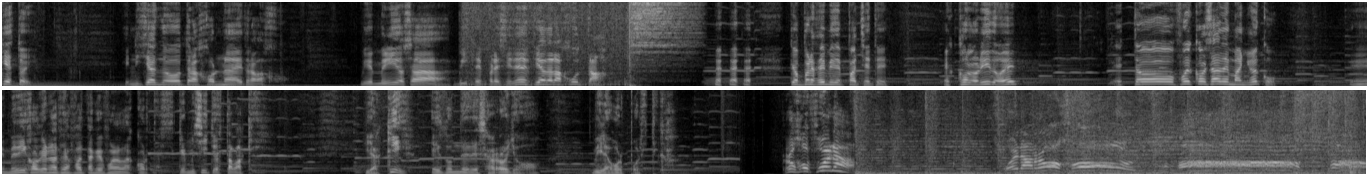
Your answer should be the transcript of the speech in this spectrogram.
aquí estoy, iniciando otra jornada de trabajo. Bienvenidos a Vicepresidencia de la Junta. ¿Qué os parece mi despachete? Es colorido, ¿eh? Esto fue cosa de Mañueco. Eh, me dijo que no hacía falta que fueran las cortes, que mi sitio estaba aquí. Y aquí es donde desarrollo mi labor política. ¡Rojo fuera! ¡Fuera rojos! ¡Ah! ¡Ah!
